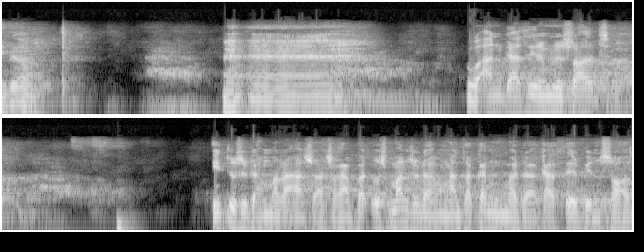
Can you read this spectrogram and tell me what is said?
itu eh, eh. wa an itu sudah merasa. Sahabat Utsman sudah mengatakan kepada Katsir bin Sa'd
